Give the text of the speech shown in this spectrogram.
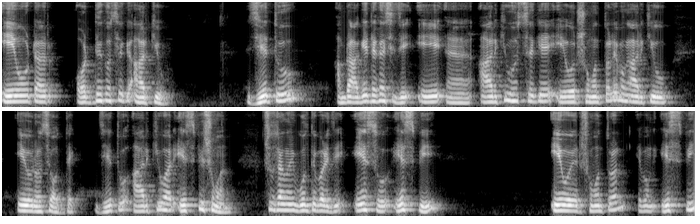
এ ওটার অর্ধেক হচ্ছে আর কিউ, যেহেতু আমরা আগে দেখাচ্ছি যে এ আর কিউ হচ্ছে গিয়ে এ ওর সমান্তরাল এবং আর কিউ এ ওর হচ্ছে অর্ধেক। যেহেতু আর কিউ আর এসপি সমান, সুতরাং আমি বলতে পারি যে এস ও এসপি এ ও এর সমান্তরাল এবং এসপি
